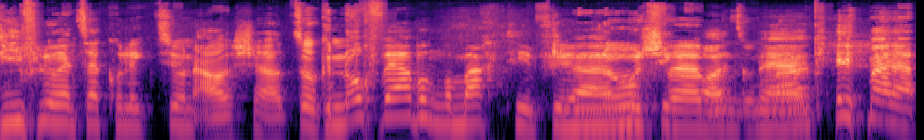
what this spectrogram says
Defluencer-Kollektion ausschaut. So, genug Werbung gemacht hier für Genug Werbung Kreuzberg. Ich meine,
